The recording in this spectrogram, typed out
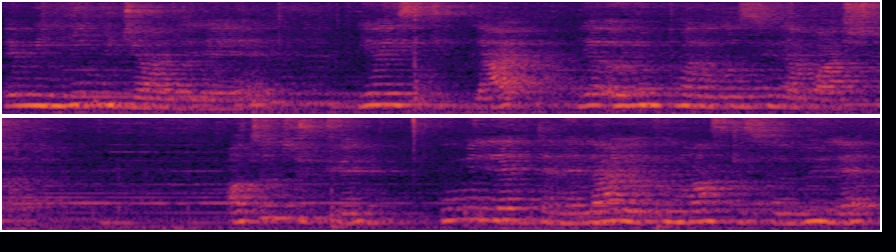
ve milli mücadeleye ya istiklal ya ölüm parolasıyla başlar. Atatürk'ün bu millette neler yapılmaz ki sözüyle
